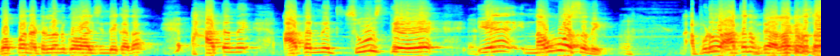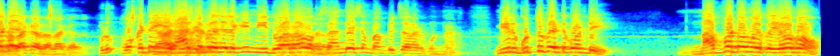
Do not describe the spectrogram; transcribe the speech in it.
గొప్ప నటులు అనుకోవాల్సిందే కదా? అతన్ని అతన్ని చూస్తే ఏ నవ్వు వస్తుంది. అప్పుడు అతను ఇప్పుడు ఒకటి ఈ రాష్ట్ర ప్రజలకి మీ ద్వారా ఒక సందేశం పంపించాలనుకుంటున్నాను. మీరు గుర్తు పెట్టుకోండి నవ్వటం ఒక యోగం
